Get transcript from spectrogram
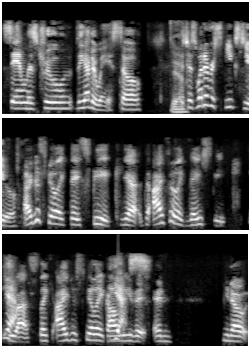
same is true the other way. So yeah. It's just whatever speaks to you. I just feel like they speak. Yeah. I feel like they speak yeah. to us. Like, I just feel like I'll yes. leave it and, you know,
